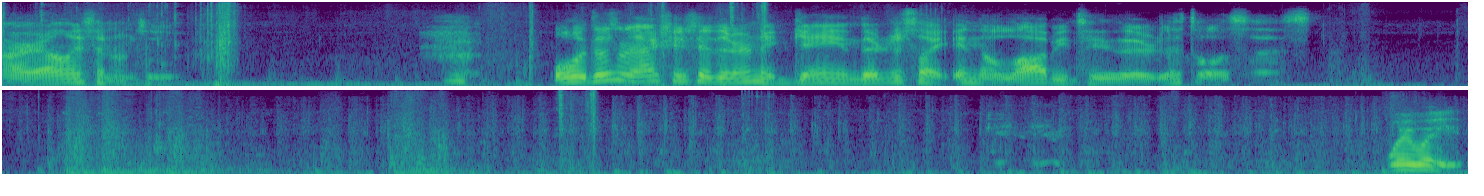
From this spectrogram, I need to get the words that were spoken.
Alright, I only sent them to you. Well, it doesn't actually say they're in a game. They're just like in the lobby together. That's all it says. Wait, wait.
